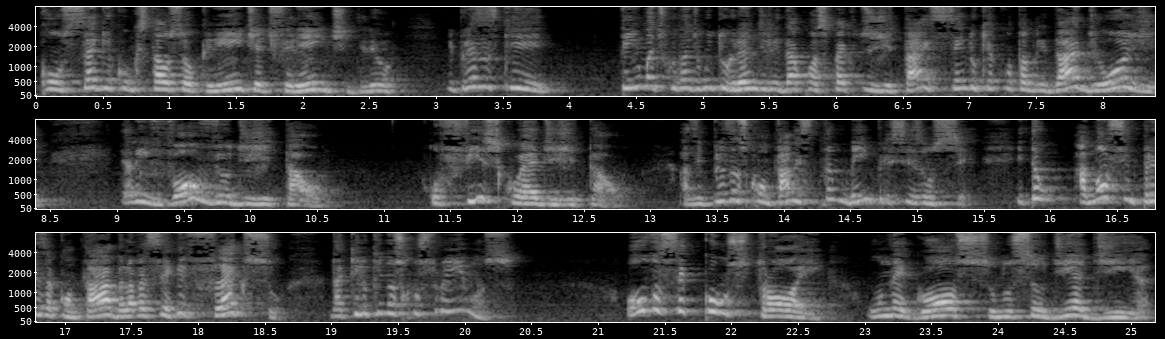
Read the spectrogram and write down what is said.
consegue conquistar o seu cliente é diferente, entendeu? Empresas que têm uma dificuldade muito grande de lidar com aspectos digitais, sendo que a contabilidade hoje ela envolve o digital. O fisco é digital. As empresas contábeis também precisam ser. Então, a nossa empresa contábil ela vai ser reflexo daquilo que nós construímos. Ou você constrói um negócio no seu dia a dia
